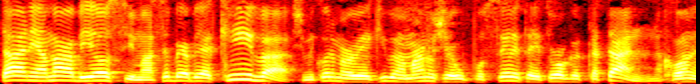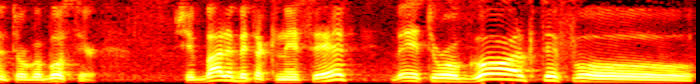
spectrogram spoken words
תניא אמר רבי יוסי, מעשה ברבי עקיבא, שמקודם רבי עקיבא אמרנו שהוא פוסל את האתרוג הקטן, נכון? אתרוג הבוסר, שבא לבית הכנסת ואתרוגו על כתפו,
